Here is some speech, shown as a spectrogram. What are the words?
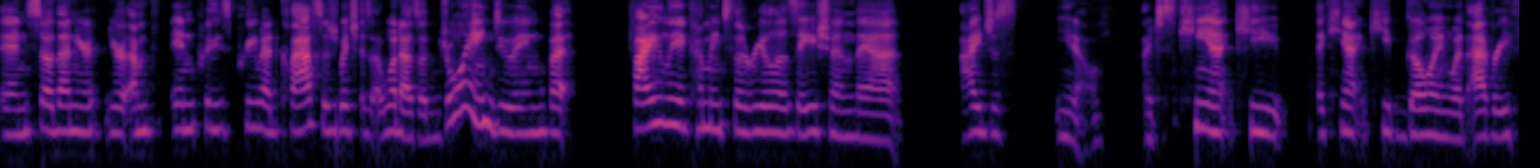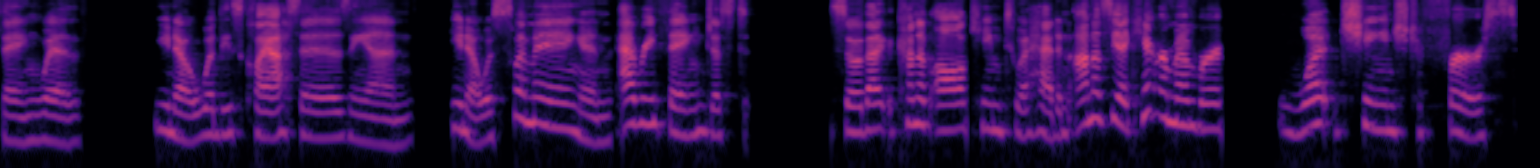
And so then you're, you're, I'm in these pre med classes, which is what I was enjoying doing. But finally coming to the realization that I just, you know, I just can't keep, I can't keep going with everything with, you know, with these classes and, you know, with swimming and everything just so that kind of all came to a head. And honestly, I can't remember what changed first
